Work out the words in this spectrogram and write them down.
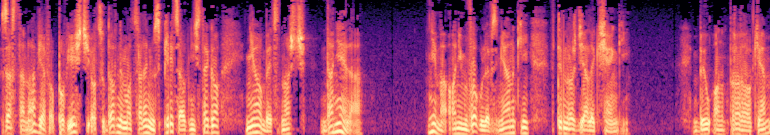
zastanawia w opowieści o cudownym ocaleniu z pieca ognistego nieobecność Daniela. Nie ma o nim w ogóle wzmianki w tym rozdziale księgi. Był on prorokiem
